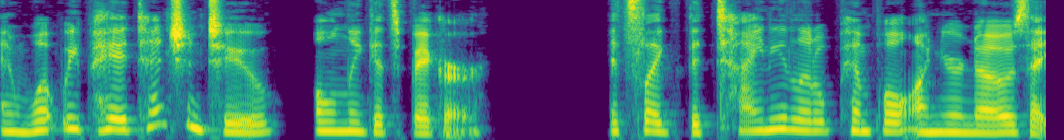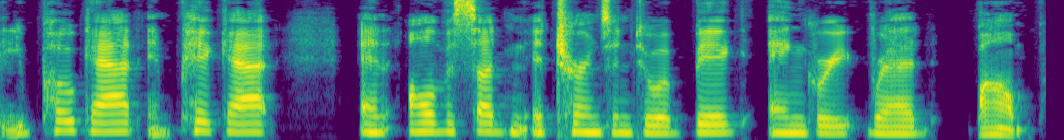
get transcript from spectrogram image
And what we pay attention to only gets bigger. It's like the tiny little pimple on your nose that you poke at and pick at, and all of a sudden it turns into a big, angry red bump.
